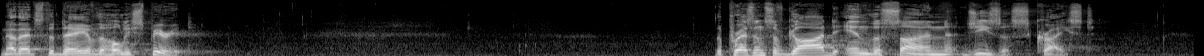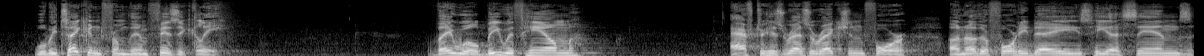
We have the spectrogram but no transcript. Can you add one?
now that's the day of the Holy Spirit. The presence of God in the Son, Jesus Christ, will be taken from them physically. They will be with him after his resurrection for another 40 days. He ascends.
